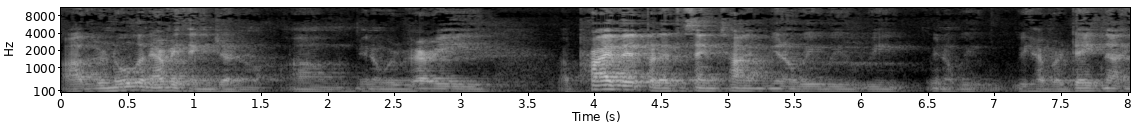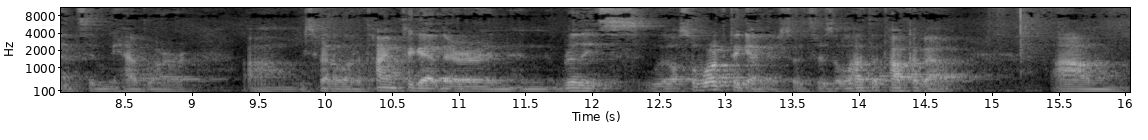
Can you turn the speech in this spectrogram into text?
uh, the renewal in everything in general. Um, you know, we're very uh, private, but at the same time, you know, we we, we you know we, we have our date nights and we have our um, we spend a lot of time together, and, and really, we also work together. So there's a lot to talk about. Um,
